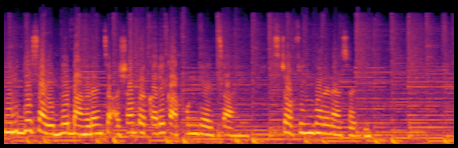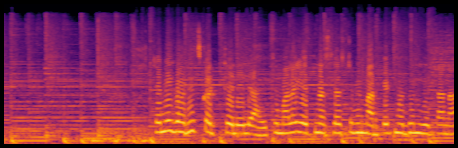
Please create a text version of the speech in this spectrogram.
विरुद्ध साईडने बांगड्यांचा अशा प्रकारे कापून घ्यायचा आहे स्टफिंग भरण्यासाठी. हे मी घरीच कट केलेले आहे. तुम्हाला येत नसल्यास तुम्ही मार्केटमधून येताना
